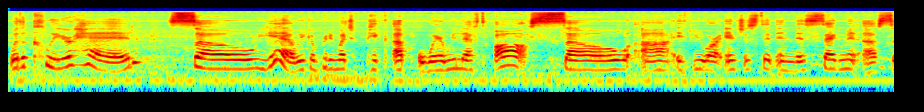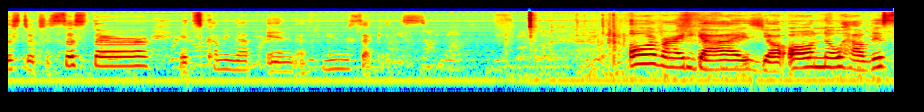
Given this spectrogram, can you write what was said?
with a clear head. So yeah, we can pretty much pick up where we left off. So uh, if you are interested in this segment of Sister to Sister, it's coming up in a few seconds. Alrighty guys, y'all all know how this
